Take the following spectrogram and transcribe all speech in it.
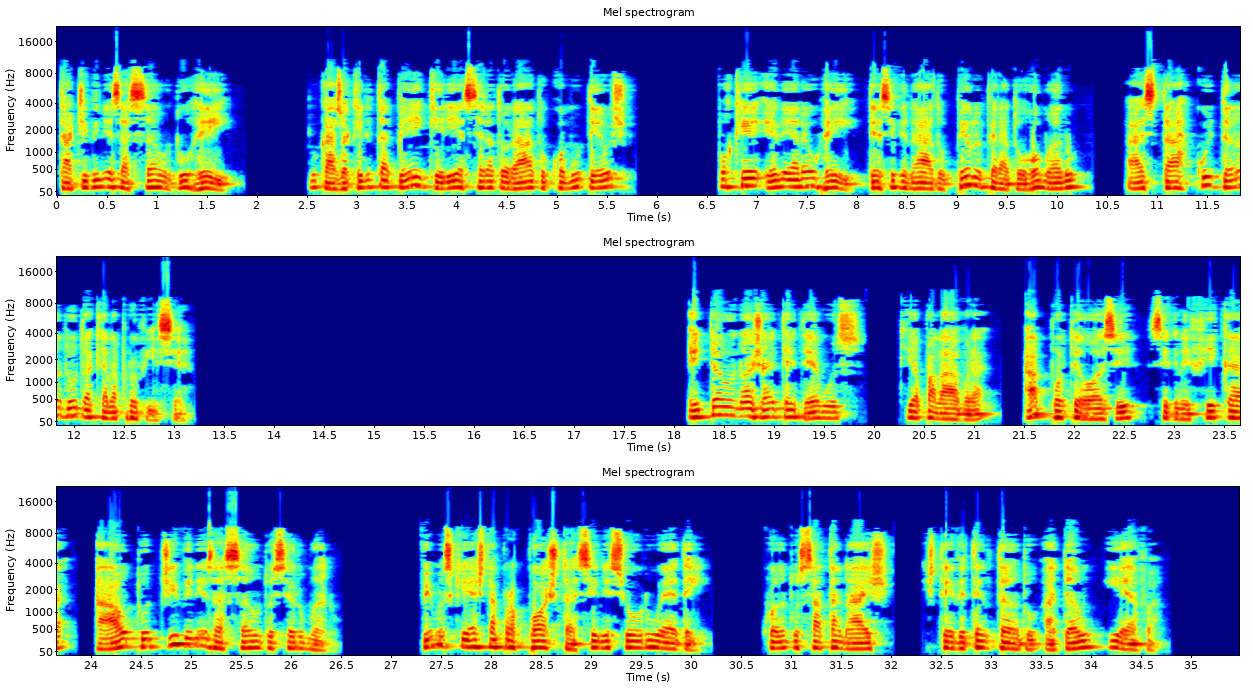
da divinização do rei. No caso aqui, ele também queria ser adorado como um deus, porque ele era o rei designado pelo imperador romano a estar cuidando daquela província. Então nós já entendemos que a palavra apoteose significa a autodivinização do ser humano. Vimos que esta proposta se iniciou no Éden, quando Satanás esteve tentando Adão e Eva.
